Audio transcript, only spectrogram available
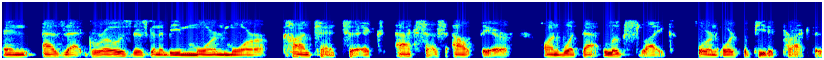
And as that grows, there's going to be more and more content to access out there on what that looks like for an orthopedic practice.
